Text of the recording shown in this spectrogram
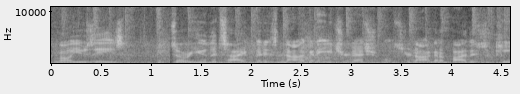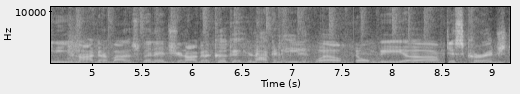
We're gonna use these. So are you the type that is not gonna eat your vegetables? You're not gonna buy the zucchini, you're not gonna buy the spinach, you're not gonna cook it, you're not gonna eat it. Well, don't be uh, discouraged.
